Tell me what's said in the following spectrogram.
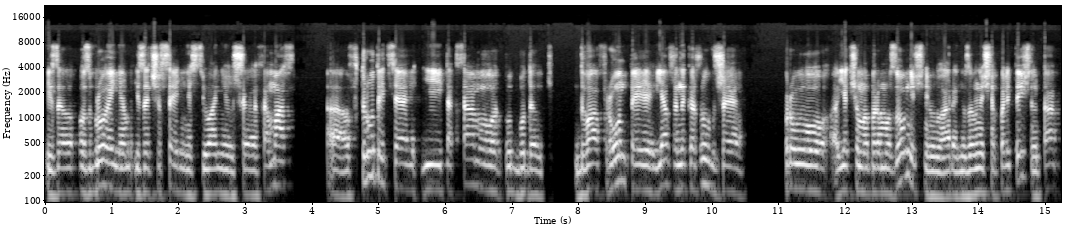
і за озброєнням, і за чисельністю, аніж Хамас, е, втрутиться, і так само тут будуть два фронти. Я вже не кажу вже про якщо ми беремо зовнішню арену, зовнішньополітичну, так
